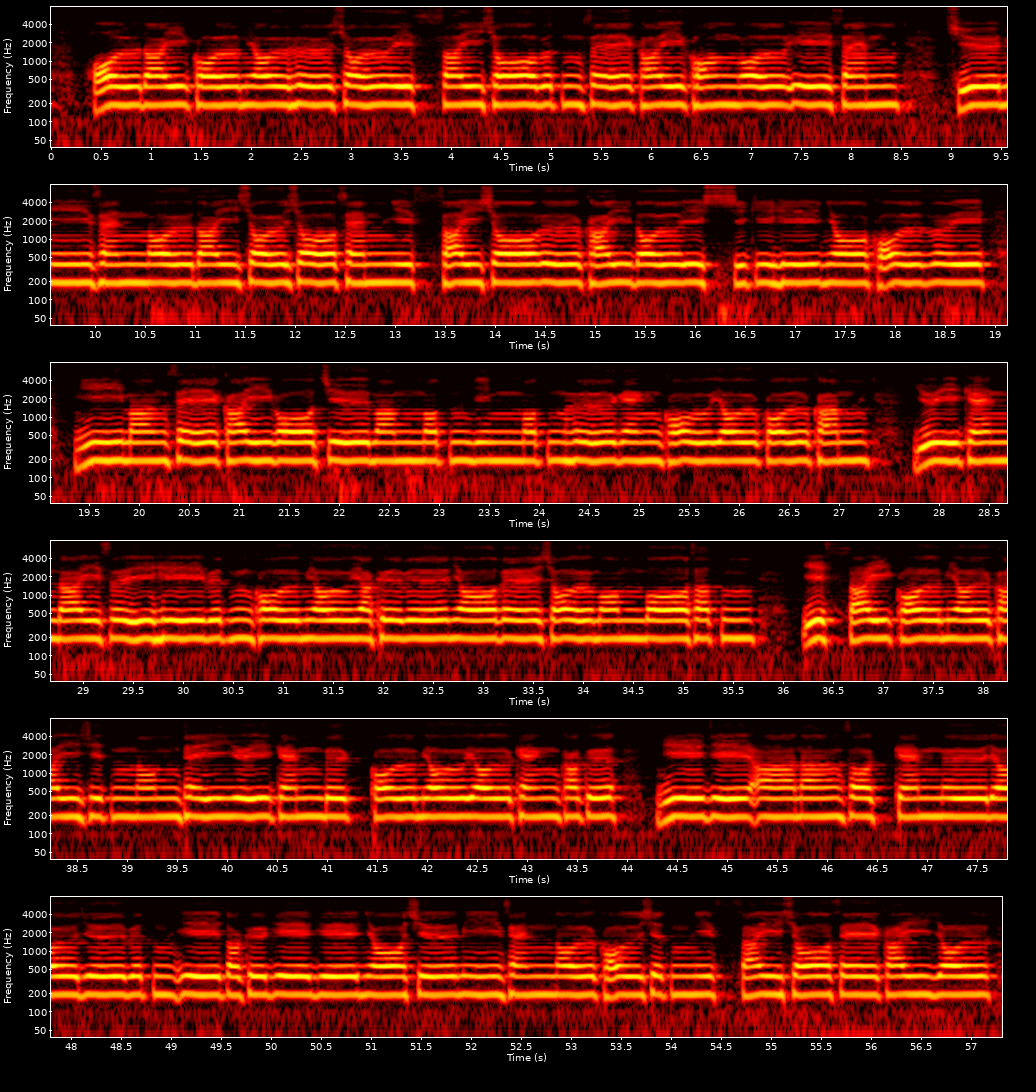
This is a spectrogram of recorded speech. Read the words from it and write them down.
法大公明不小一切小仏世界今後一戦衆味線の大小小線一切小右街道一式非尿洪水未満世界後中満元人元不言公用公官唯見大水非仏公明薬部尿税小門菩薩一切公明開始南平唯見仏公明有見覚二次阿南即見無量十仏異徳義義尿臭味洗脳皇室一切小世界上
